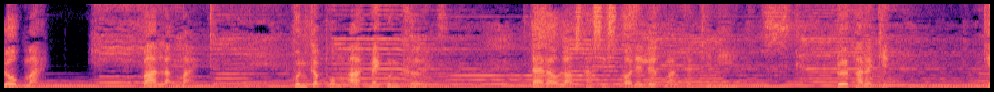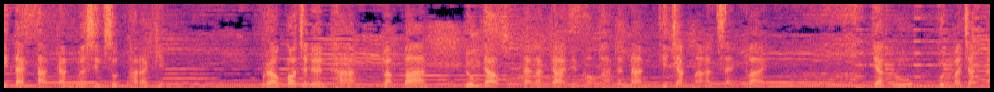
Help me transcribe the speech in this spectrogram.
โลกใหม่ บ้านหลังใหม่ คุณกับผมอาจไม่คุ้นเคย แต่เราเหล่าสตาซิสก็ได้เลือกมาเกิดที่นี่ ด้วยภารกิจ ที่แตกต่างกันเมื่อสิ้นสุดภารกิจ เราก็จะเดินทางกลับบ้านดวงดาวของแต่ละกายในเผ่าพันธุ์นั้นๆ ที่จากมาอันแสนไกล อยากรู้คุณมาจากไหน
